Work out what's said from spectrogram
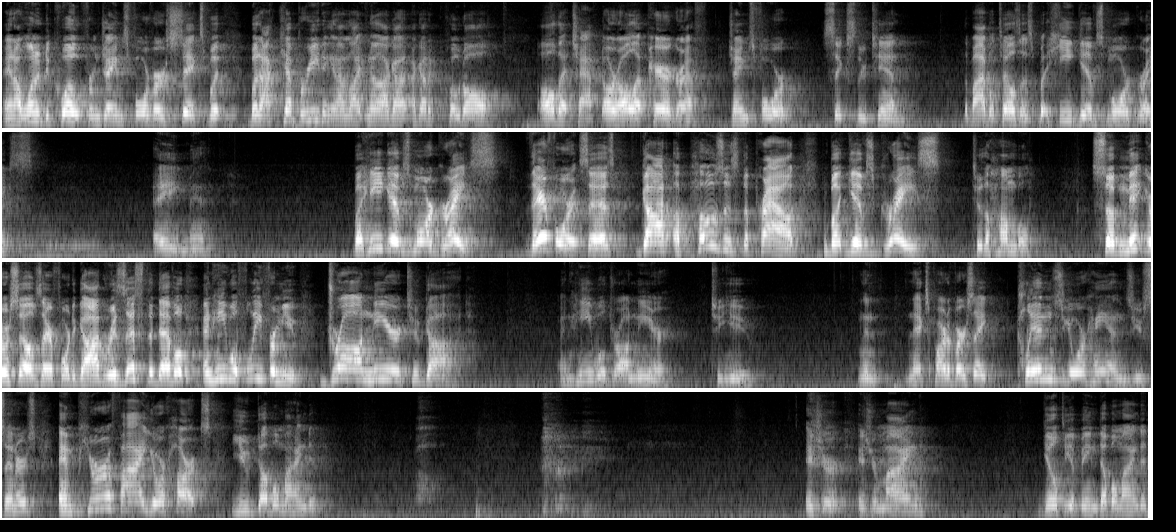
And I wanted to quote from James 4, verse 6, but, but I kept reading and I'm like, no, I got, I got to quote all all that chapter or all that paragraph, James 4 6 through 10. The Bible tells us, but he gives more grace. Amen. But he gives more grace. Therefore, it says, God opposes the proud, but gives grace to the humble. Submit yourselves, therefore, to God. Resist the devil, and he will flee from you. Draw near to God and he will draw near to you. And then, next part of verse 8 Cleanse your hands, you sinners, and purify your hearts, you double minded. Is your, is your mind guilty of being double minded?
